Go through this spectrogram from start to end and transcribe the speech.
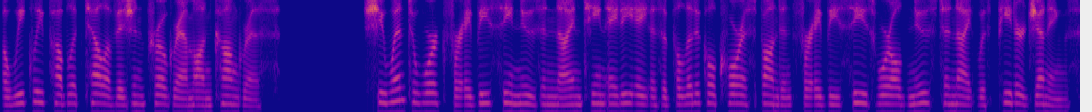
a weekly public television program on Congress. She went to work for ABC News in 1988 as a political correspondent for ABC's World News Tonight with Peter Jennings,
